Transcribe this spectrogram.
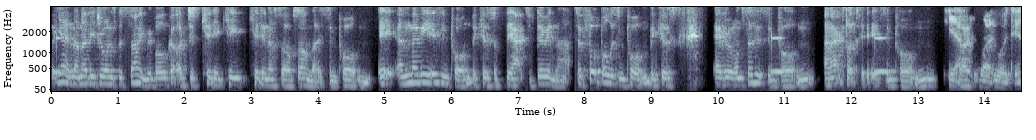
but yeah, no, maybe drawing's the same. We've all got to just kidding, keep kidding ourselves on that it's important. It, and maybe it is important because of the act of doing that. So football is important because everyone says it's important and acts like it's important. Yeah. So, well, it would, yeah.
